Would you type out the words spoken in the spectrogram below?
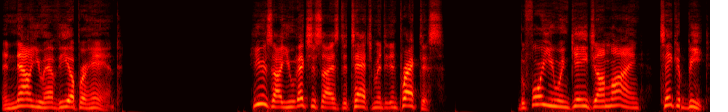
and now you have the upper hand. Here's how you exercise detachment in practice. Before you engage online, take a beat.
